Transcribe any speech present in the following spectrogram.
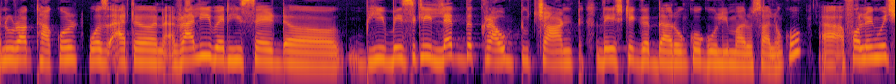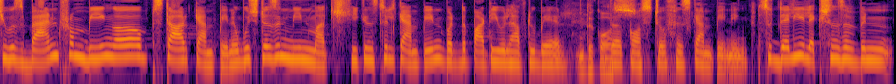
Anurag Thakur, was at a rally where he said uh, he basically led the crowd to chant देश के गद्दारों को गोली मारो सालों को. Uh, following which he was banned from being a star campaigner, which doesn't mean much. He can still campaign, but the party will have to bear The cost. cost of his campaigning. So Delhi elections have been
